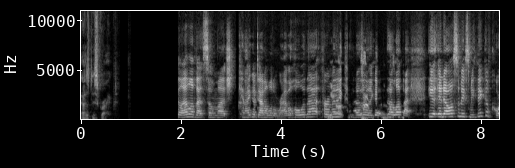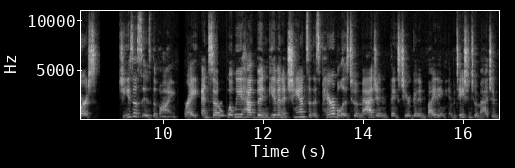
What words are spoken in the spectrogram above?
as described. Phil, I love that so much. Can I go down a little rabbit hole with that for a yeah. minute? Because that was really good. I love that. And it also makes me think, of course, Jesus is the vine, right? And so what we have been given a chance in this parable is to imagine, thanks to your good inviting invitation to imagine,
